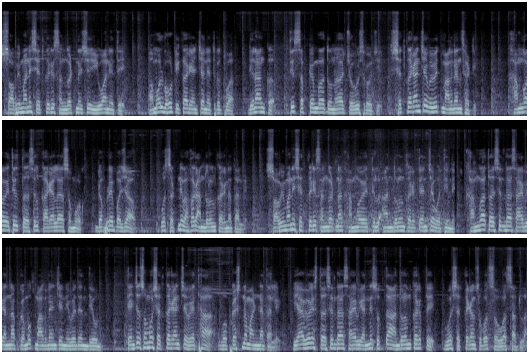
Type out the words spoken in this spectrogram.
स्वाभिमानी शेतकरी संघटनेचे युवा नेते अमोलभाऊ टिकार यांच्या नेतृत्वात दिनांक तीस सप्टेंबर दोन हजार चोवीस रोजी शेतकऱ्यांच्या विविध मागण्यांसाठी खामगाव येथील तहसील कार्यालयासमोर डफडे बजाव व चटणी भाकर आंदोलन करण्यात आले. स्वाभिमानी शेतकरी संघटना खामगाव येथील आंदोलनकर्त्यांच्या वतीने खामगाव तहसीलदार साहेब यांना प्रमुख मागण्यांचे निवेदन देऊन त्यांच्यासमोर शेतकऱ्यांचे व्यथा व प्रश्न मांडण्यात आले. यावेळेस तहसीलदार साहेब यांनी सुद्धा आंदोलनकर्ते व शेतकऱ्यांसोबत संवाद साधला.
